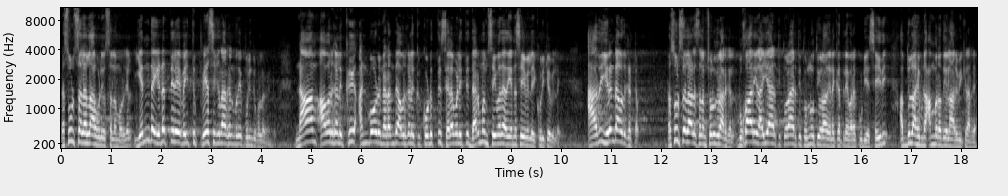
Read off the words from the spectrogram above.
ரசூல் ஸல்லல்லாஹு அலைஹி அவர்கள் எந்த இடத்திலே வைத்து பேசுகிறார்கள் என்பதை புரிந்து கொள்ள வேண்டும். நாம் அவர்களுக்கு அன்போடு நடந்து அவர்களுக்கு கொடுத்து செலவழித்து தர்மம் செய்வதை அதை என்ன செய்யவில்லை? குறிக்கவில்லை. அது இரண்டாவது கட்டம். ரசூல் சல்லா அலுவலம் சொல்கிறார்கள் புகாரில் ஐயாயிரத்தி தொள்ளாயிரத்தி தொண்ணூற்றி ஓராவது இலக்கத்திலே வரக்கூடிய செய்தி அப்துல்லாஹ் இப்னு அம்ர் அறிவிக்கிறார்கள்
